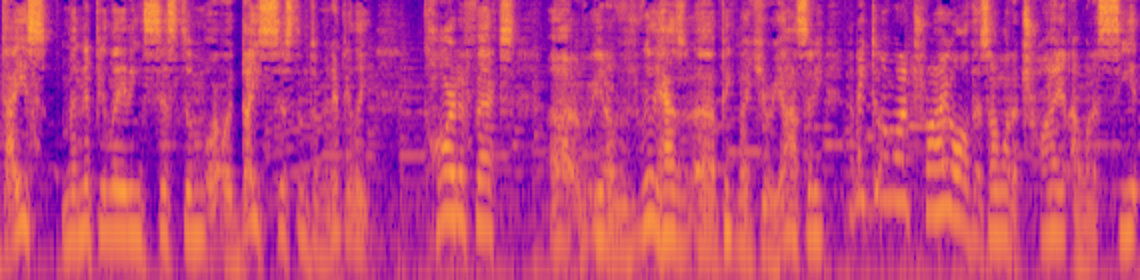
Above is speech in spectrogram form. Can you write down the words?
dice manipulating system or, or dice system to manipulate card effects uh, you know, really has uh, piqued my curiosity. And I do want to try all this. I want to try it. I want to see it.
